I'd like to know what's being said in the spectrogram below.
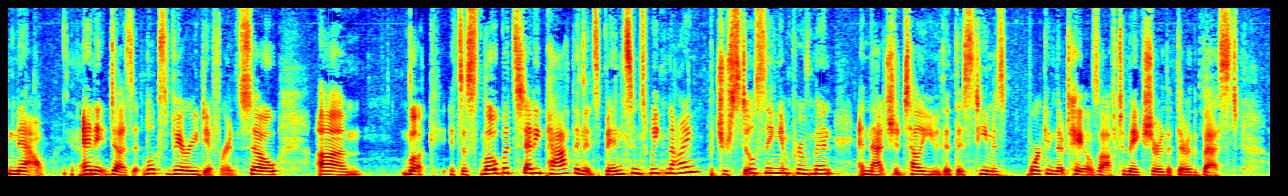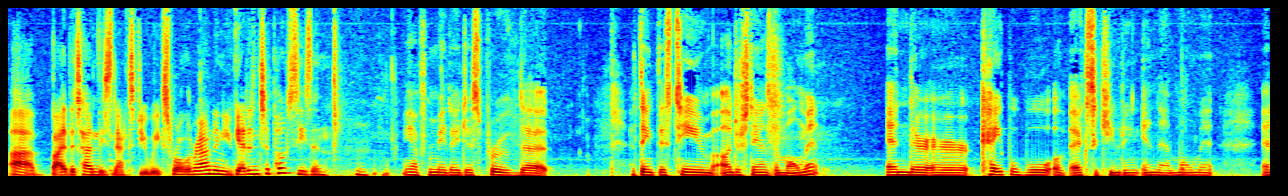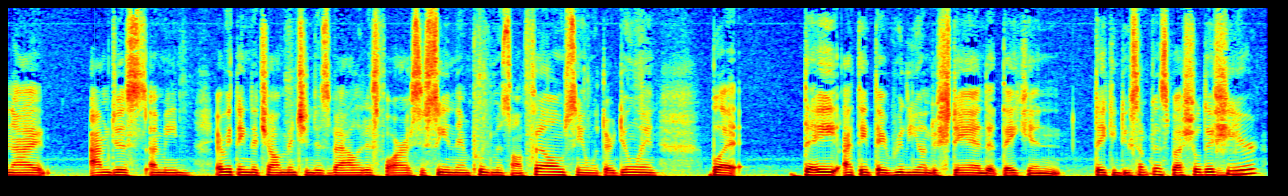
now, and it does. It looks very different. So, um, look, it's a slow but steady path, and it's been since week nine. But you're still seeing improvement, and that should tell you that this team is working their tails off to make sure that they're the best uh, by the time these next few weeks roll around and you get into postseason. Yeah, for me, they just proved that I think this team understands the moment and they're capable of executing in that moment. And I, I'm just, I mean, everything that y'all mentioned is valid as far as just seeing the improvements on film, seeing what they're doing. But they, I think they really understand that they can, they can do something special this mm-hmm. year,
